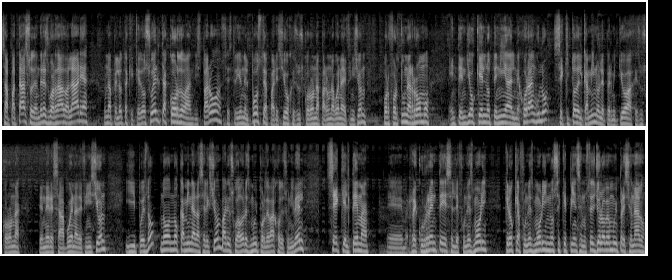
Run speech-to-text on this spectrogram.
zapatazo de Andrés Guardado al área, una pelota que quedó suelta, Córdoba disparó, se estrelló en el poste, apareció Jesús Corona para una buena definición. Por fortuna Romo entendió que él no tenía el mejor ángulo, se quitó del camino, le permitió a Jesús Corona tener esa buena definición y pues no, no, no camina la selección, varios jugadores muy por debajo de su nivel. Sé que el tema eh, recurrente es el de Funes Mori, Creo que a Funes Mori no sé qué piensen ustedes, yo lo veo muy presionado.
